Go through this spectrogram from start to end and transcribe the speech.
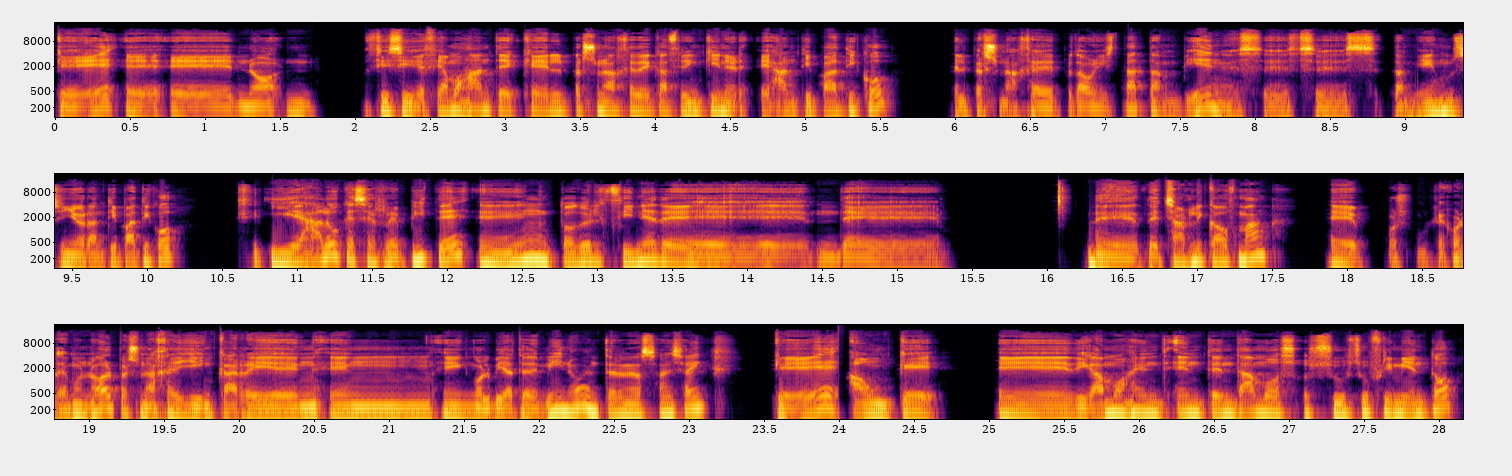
que eh, eh, no. Sí, sí, decíamos antes que el personaje de Catherine Kinner es antipático. El personaje del protagonista también es, también es un señor antipático. Y es algo que se repite en todo el cine de, de, de, Charlie Kaufman. Eh, pues recordemos, ¿no? El personaje de Jim Carrey en, en, en Olvídate de mí, ¿no? En Eternal Sunshine, que aunque eh, digamos, entendamos su sufrimiento,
